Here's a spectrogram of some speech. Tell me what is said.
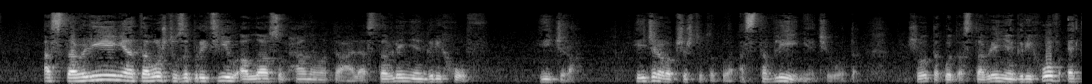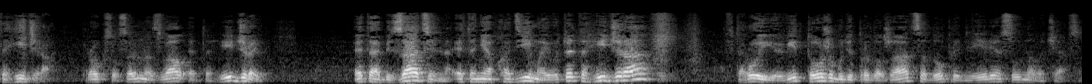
– оставление того, что запретил Аллах Субхану Тааля, оставление грехов. Хиджра. Хиджра вообще что такое? Оставление чего-то. Что такое оставление грехов – это хиджра. Пророк Сусалим назвал это хиджрой. Это обязательно, это необходимо. И вот эта хиджра, второй ее вид, тоже будет продолжаться до преддверия судного часа.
